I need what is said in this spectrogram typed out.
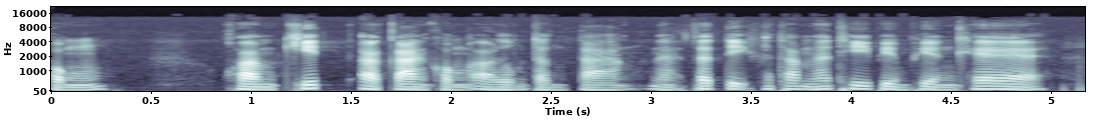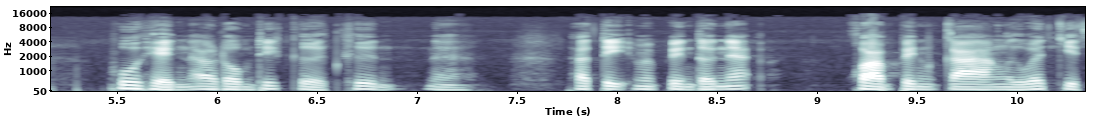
ของความคิดอาการของอารมณ์ต่างๆนะสติก็ทำหน้าที่เพียงเพียงแค่ ผู้เห็นอารมณ์ที่เกิดขึ้นนะสติมันเป็นตัวเนี้ยความเป็นกลางหรือว่าจิต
